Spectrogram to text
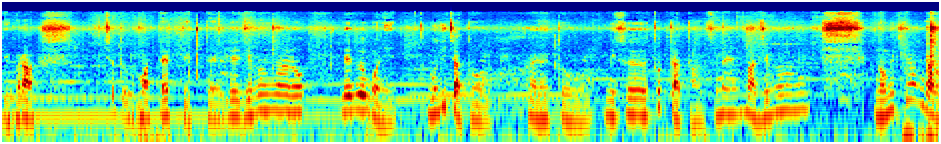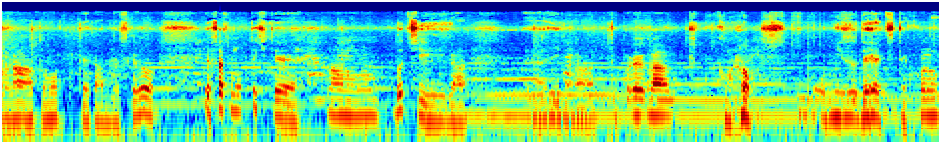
言うから、ちょっと待ってって言って、で自分があの冷蔵庫に麦茶と,、えーと、水取ってあったんですね。まあ自分飲みきなんだろうなと思ってたんですけどで2つ持ってきてあのどっちが、えー、いいかなってこれがこのお水でっつってこの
